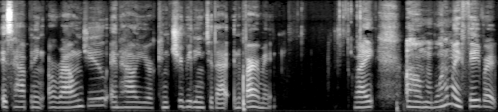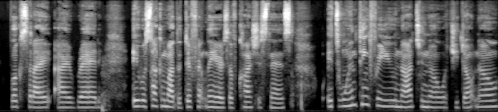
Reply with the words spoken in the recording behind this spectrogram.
is happening around you and how you're contributing to that environment right? Um, one of my favorite books that I, I read, it was talking about the different layers of consciousness. It's one thing for you not to know what you don't know.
